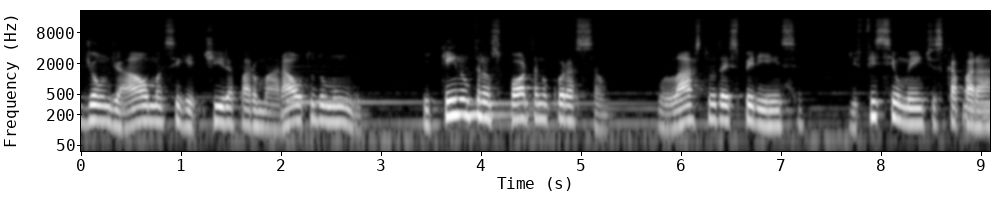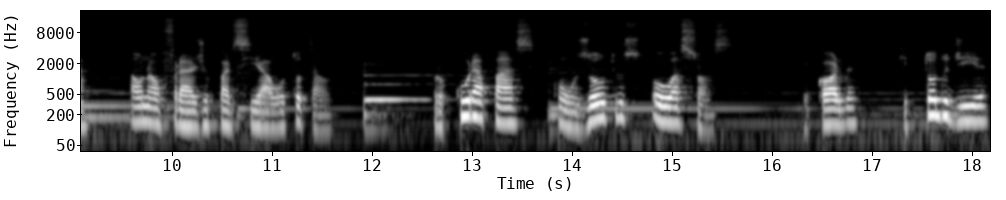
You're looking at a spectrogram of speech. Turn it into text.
de onde a alma se retira para o mar alto do mundo, e quem não transporta no coração o lastro da experiência dificilmente escapará ao naufrágio parcial ou total procura a paz com os outros ou a sós. Recorda que todo dia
